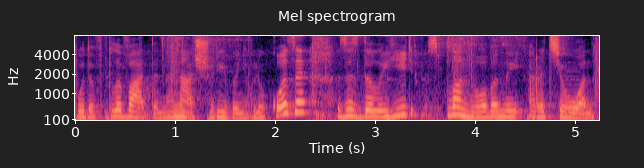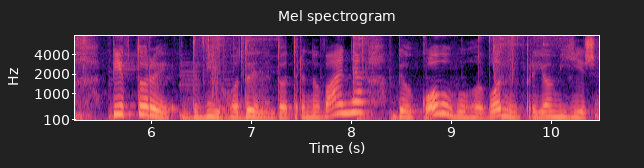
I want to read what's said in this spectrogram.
буде впливати на наш рівень глюкози заздалегідь спланований раціон. Півтори-дві години до тренування білково-вуглеводний прийом їжі.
